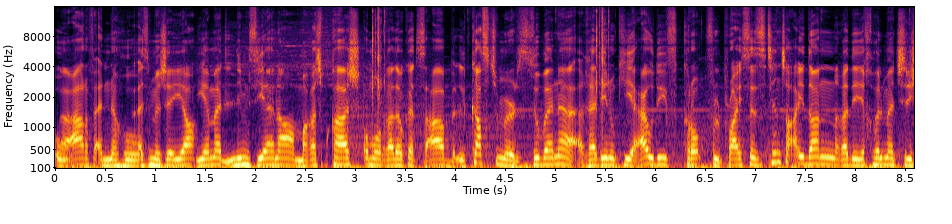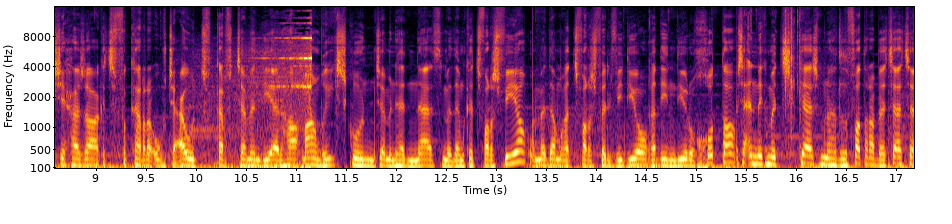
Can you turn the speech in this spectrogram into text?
وعارف أنه ازمه جاية ايامات اللي مزيانة ما غتبقاش أمور غادا كتصعب ال customers الزبناء غاديين كيعاودوا يفكروا في ال prices أنت أيضا غادي قبل ما تشري شي حاجة كتفكر وتعاود تفكر في الثمن ديالها. ما نبغيكش تكون أنت من هاد الناس مادام كتفرج فيا ومادام غتفرج في الفيديو غادي نديروا خطة. باش أنك ما تشكاش من هاد الفترة بتاتا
